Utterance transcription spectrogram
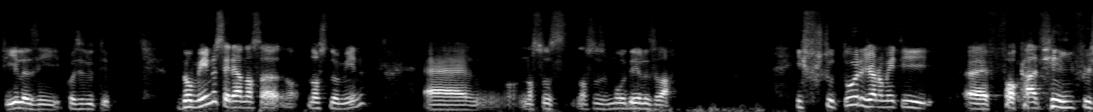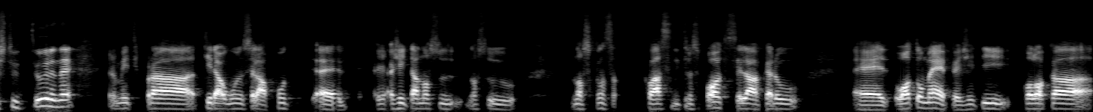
filas e coisas do tipo. Domínio seria nossa, nosso domínio, é, nossos, nossos modelos lá. Infraestrutura, geralmente é, focado em infraestrutura, né? Geralmente para tirar alguns, sei lá, ponto, é, ajeitar nosso, nosso, nosso classe de transporte, sei lá, eu quero é, o automap, a gente coloca,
